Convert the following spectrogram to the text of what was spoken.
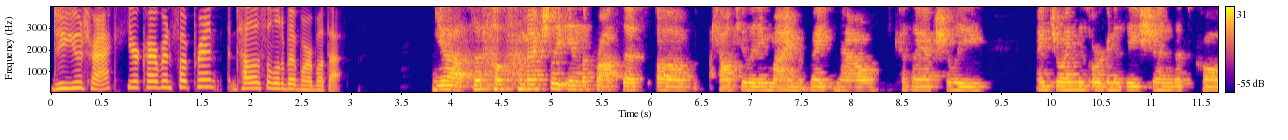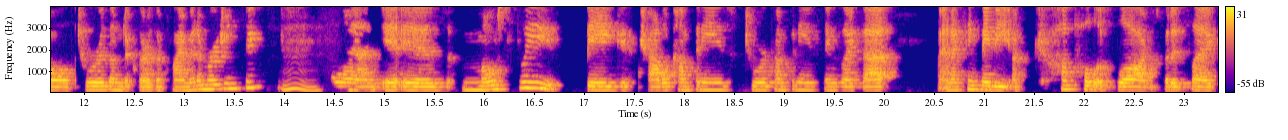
Do you track your carbon footprint? Tell us a little bit more about that. Yeah, so I'm actually in the process of calculating mine right now because I actually I joined this organization that's called Tourism Declares a Climate Emergency. Mm. And it is mostly big travel companies, tour companies, things like that. And I think maybe a couple of blogs, but it's like,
